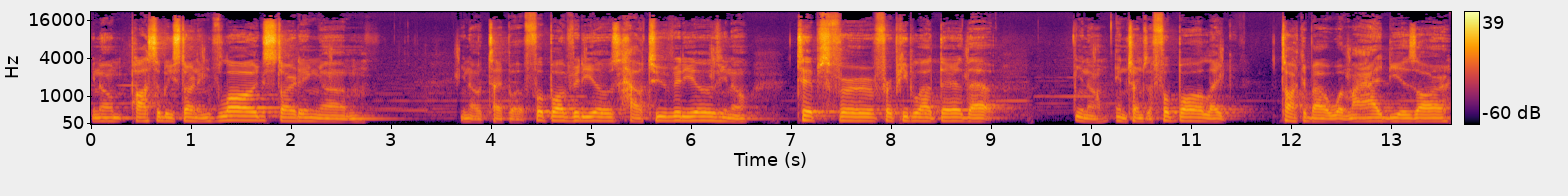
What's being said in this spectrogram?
You know, possibly starting vlogs, starting, um, you know, type of football videos, how-to videos. You know, tips for for people out there that, you know, in terms of football, like talk about what my ideas are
